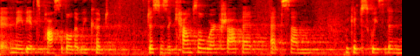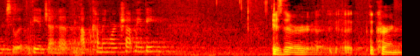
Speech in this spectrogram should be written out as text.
it- maybe it's possible that we could, just as a council workshop it at some, we could squeeze it into the agenda of an upcoming workshop maybe? Is there a- a current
